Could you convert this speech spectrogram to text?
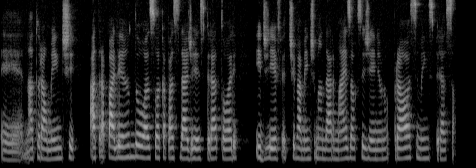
é, naturalmente atrapalhando a sua capacidade respiratória e de efetivamente mandar mais oxigênio na próxima inspiração.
